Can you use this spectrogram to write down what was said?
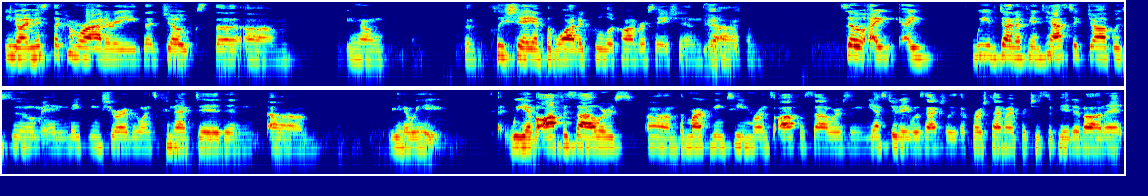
you know, I miss the camaraderie, the jokes, the, um, you know, the cliche of the water cooler conversations. Yeah. Um, so I, I, we've done a fantastic job with Zoom and making sure everyone's connected and, um, you know, we, we have office hours. Um, the marketing team runs office hours and yesterday was actually the first time I participated on it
